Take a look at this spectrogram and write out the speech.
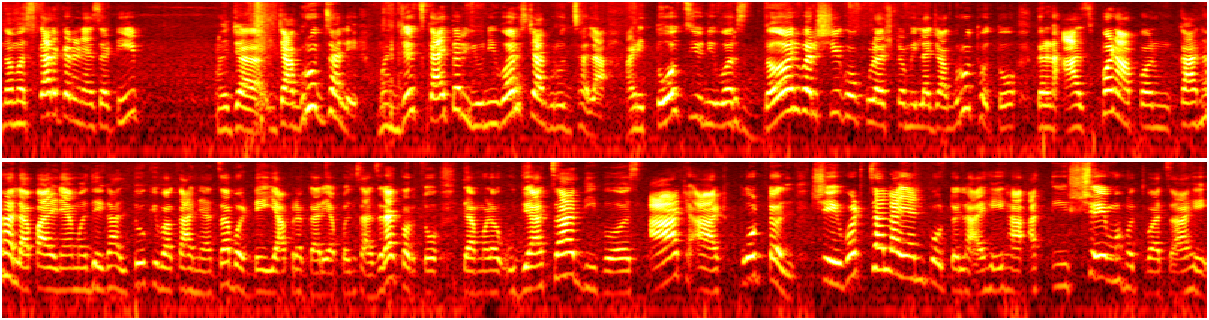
नमस्कार करण्यासाठी जा जागृत झाले. म्हणजेच काय तर युनिवर्स जागृत झाला. आणि तोच युनिवर्स दरवर्षी गोकुळाष्टमीला जागृत होतो. कारण आज पण आपण कान्हाला पाळण्यामध्ये घालतो किंवा कान्ह्याचा बड्डे या प्रकारे आपण साजरा करतो. त्यामुळं उद्याचा दिवस आठ आठ पोर्टल शेवटचा लायन पोर्टल आहे. हा अतिशय महत्त्वाचा आहे.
